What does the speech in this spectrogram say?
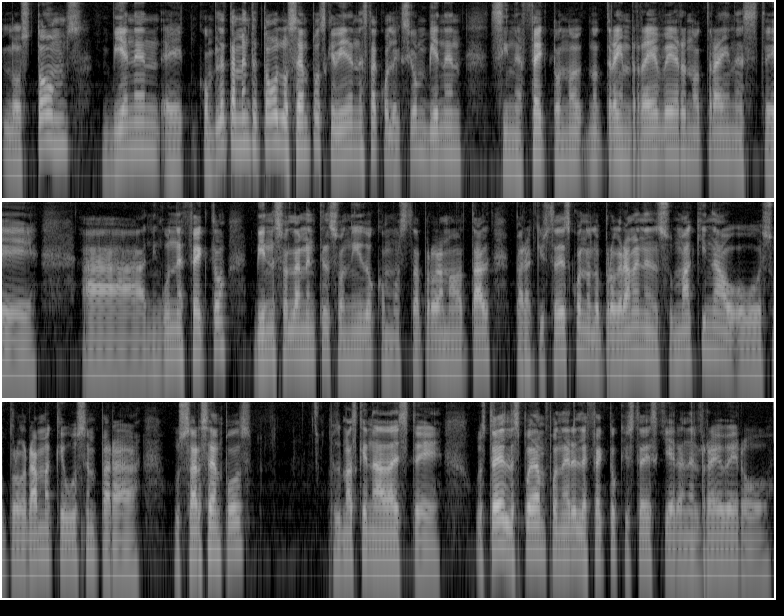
los toms vienen completamente todos los samples que vienen en esta colección vienen sin efecto, no, no traen reverb, no traen este a ningún efecto, viene solamente el sonido como está programado tal, para que ustedes cuando lo programen en su máquina o, su programa que usen para usar samples, pues más que nada este, ustedes les puedan poner el efecto que ustedes quieran, el reverb o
